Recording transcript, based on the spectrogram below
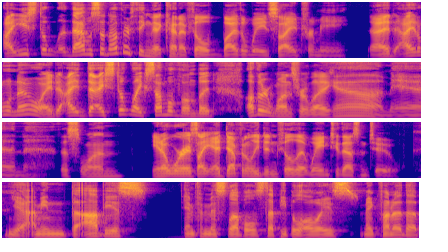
I used to, that was another thing that kind of fell by the wayside for me. I, I don't know. I, I, I still like some of them, but other ones were like, ah, man, this one, you know, whereas I, I definitely didn't feel that way in 2002. Yeah, I mean the obvious infamous levels that people always make fun of the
